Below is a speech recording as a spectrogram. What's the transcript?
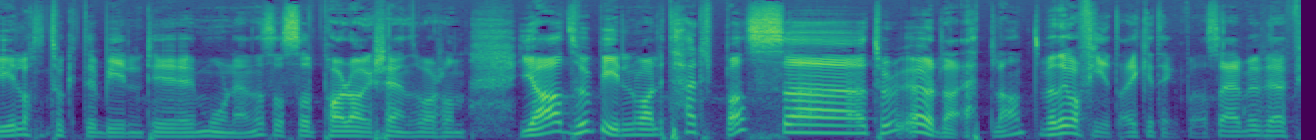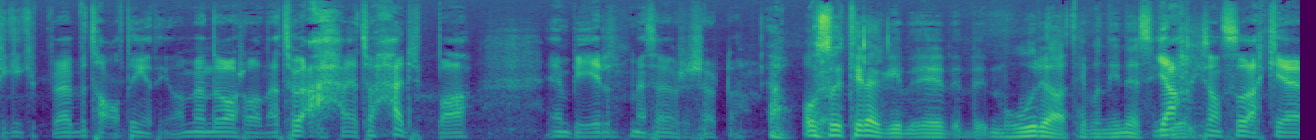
bil, og så tok de bilen til moren hennes. Og så et par dager senere så var det sånn Ja, jeg tror bilen var litt herpa, så Jeg tror du ødela et eller annet. Men det går fint, jeg ikke på det. Så jeg, jeg ikke jeg betalte ingenting, da. Men det var sånn Jeg tror jeg, jeg tror herpa en bil mens jeg øvelseskjørte. Ja. Og så i tillegg eh, mora til venninne sin Ja, bil. ikke sant? så det er ikke,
